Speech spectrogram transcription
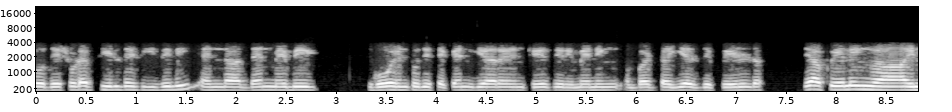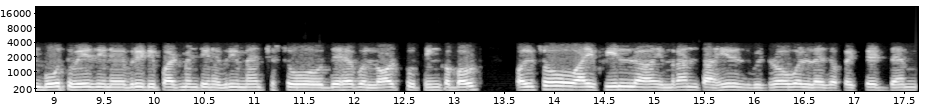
So they should have sealed this easily and uh, then maybe go into the second gear and chase the remaining. But uh, yes, they failed. They are failing uh, in both ways in every department in every match. So they have a lot to think about. Also, I feel uh, Imran Tahir's withdrawal has affected them.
